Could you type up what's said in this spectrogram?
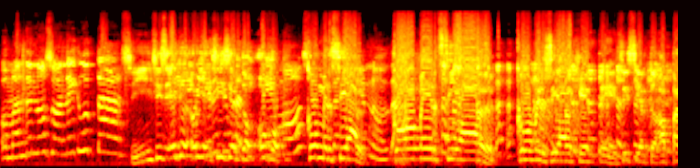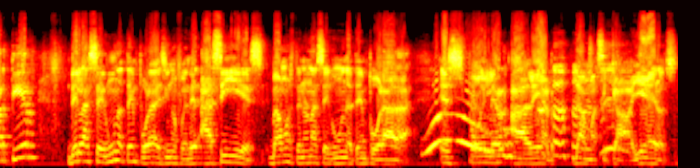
o mándenos su anécdota. Sí, sí, sí, oye, ¿quieren sí, cierto, ojo, comercial, comercial, comercial, gente, sí, cierto, a partir de la segunda temporada, de Sin Ofender, así es, vamos a tener una segunda temporada, spoiler alert, damas y caballeros.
